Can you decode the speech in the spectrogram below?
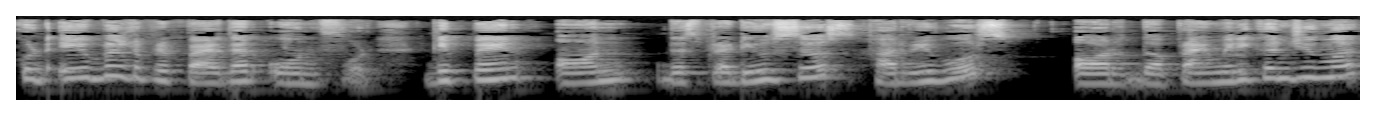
could able to prepare their own food. Depend on this producers, herbivores, or the primary consumer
